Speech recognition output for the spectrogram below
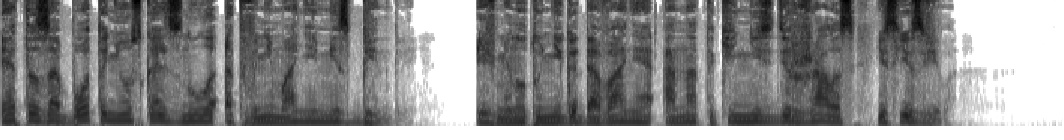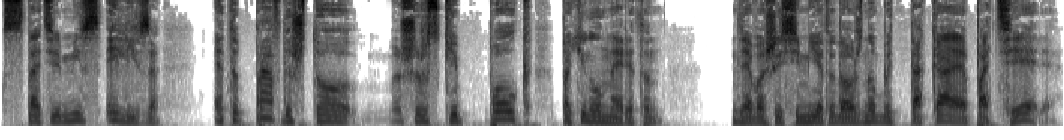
Эта забота не ускользнула от внимания мисс Бингли. И в минуту негодования она таки не сдержалась и съязвила. «Кстати, мисс Элиза, это правда, что Ширский полк покинул Мэритон? Для вашей семьи это должно быть такая потеря!»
